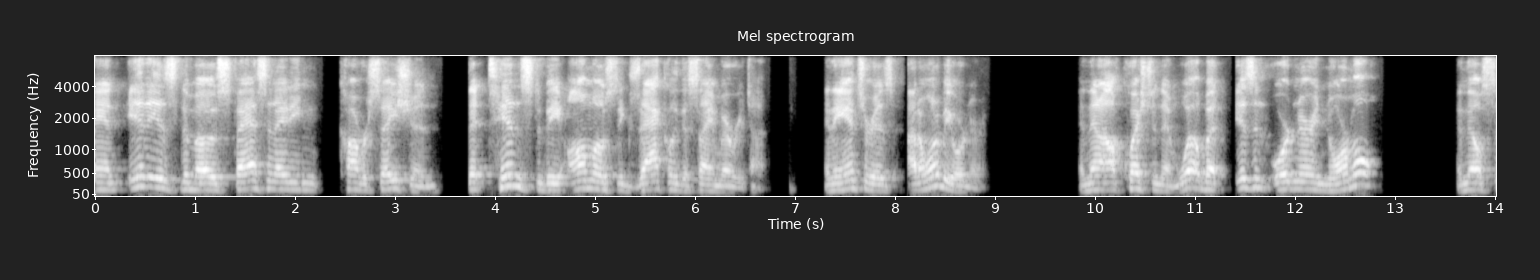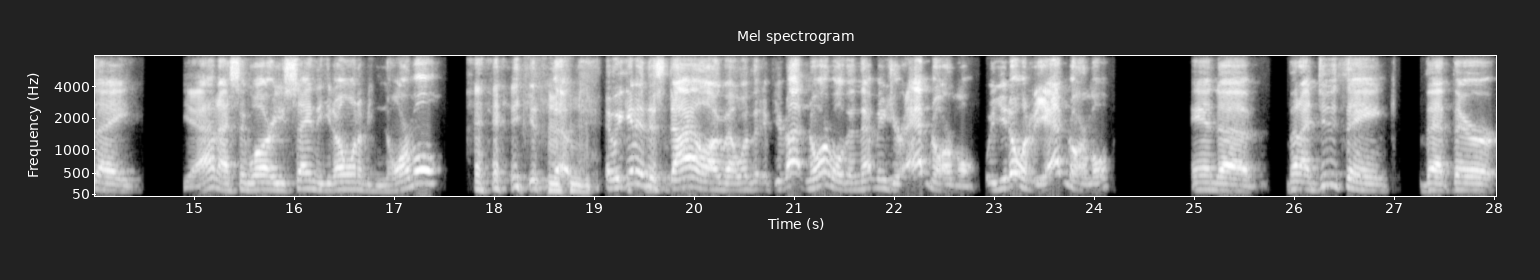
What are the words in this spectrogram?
And it is the most fascinating conversation that tends to be almost exactly the same every time. And the answer is, I don't want to be ordinary. And then I'll question them, well, but isn't ordinary normal? And they'll say, yeah. And I say, well, are you saying that you don't want to be normal? you know? and we get in this dialogue about well, if you're not normal, then that means you're abnormal. Well, you don't want to be abnormal. And uh, but I do think that there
